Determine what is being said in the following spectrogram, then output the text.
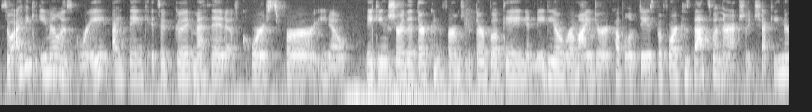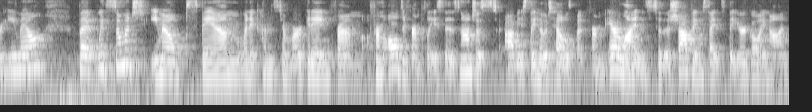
So I think email is great. I think it's a good method, of course, for you know making sure that they're confirmed with their booking and maybe a reminder a couple of days before because that's when they're actually checking their email but with so much email spam when it comes to marketing from from all different places not just obviously hotels but from airlines to the shopping sites that you're going on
